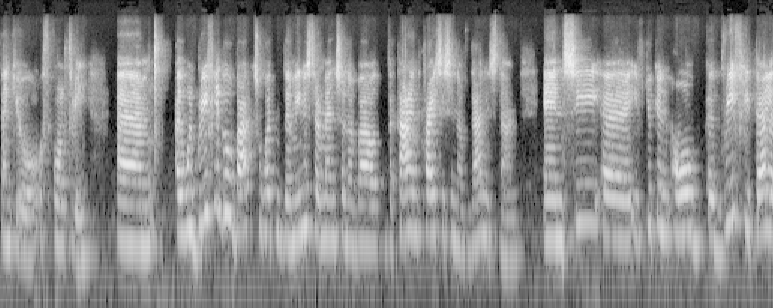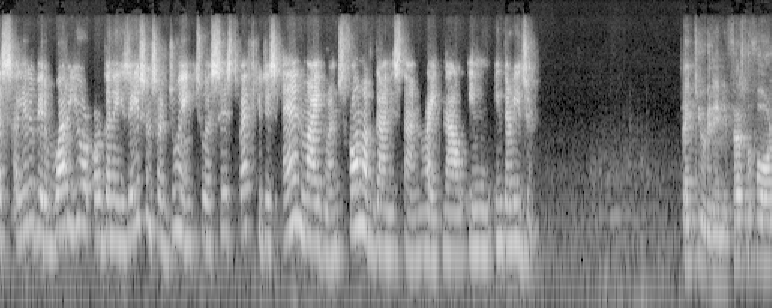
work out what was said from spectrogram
Thank you, all three. Um, I will briefly go back to what the minister mentioned about the current crisis in Afghanistan and see uh, if you can all uh, briefly tell us a little bit what your organizations are doing to assist refugees and migrants from Afghanistan right now in, in the region. Thank you, Irini. First of all,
